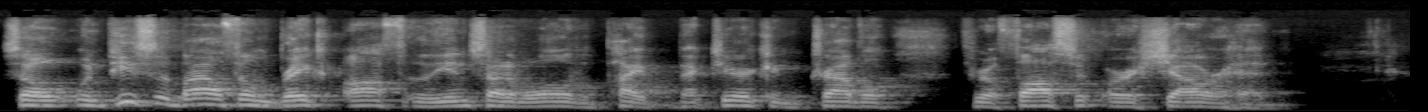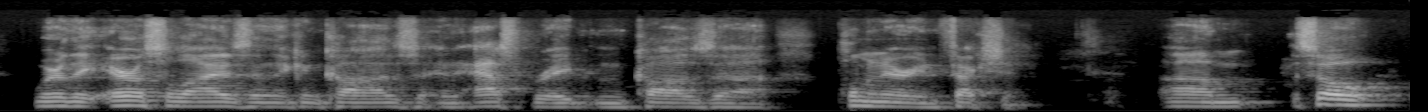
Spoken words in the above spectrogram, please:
So when pieces of biofilm break off the inside of a wall of a pipe, bacteria can travel through a faucet or a shower head where they aerosolize and they can cause and aspirate and cause uh, pulmonary infection. Um, so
